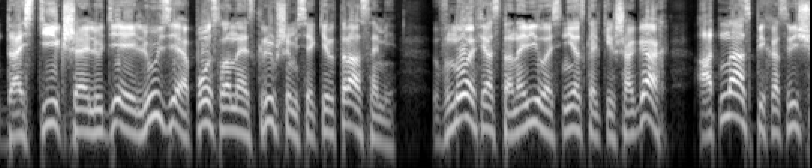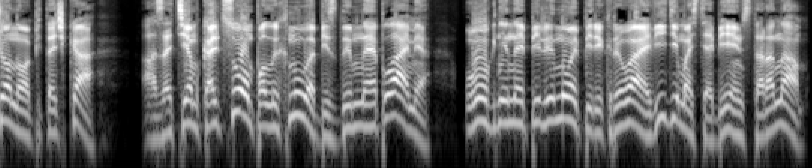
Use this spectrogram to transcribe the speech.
Достигшая людей иллюзия, посланная скрывшимся киртрасами, вновь остановилась в нескольких шагах от наспех освещенного пятачка, а затем кольцом полыхнуло бездымное пламя, огненной пеленой перекрывая видимость обеим сторонам.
